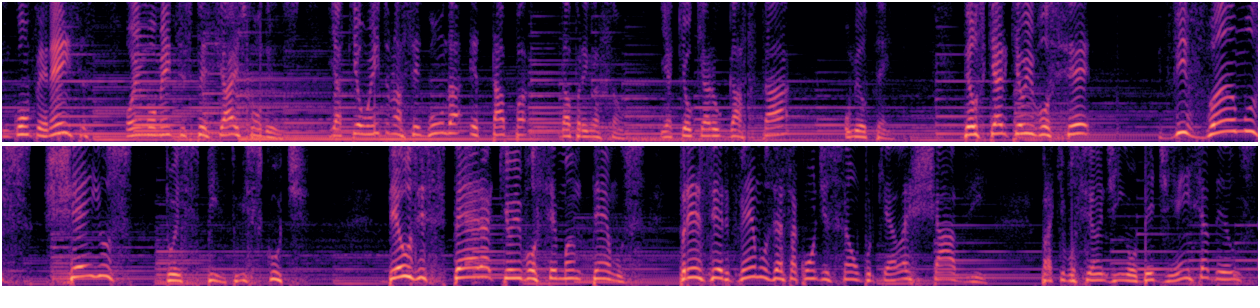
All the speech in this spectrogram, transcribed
em conferências ou em momentos especiais com Deus. E aqui eu entro na segunda etapa da pregação. E aqui eu quero gastar o meu tempo. Deus quer que eu e você vivamos cheios do Espírito. Me escute. Deus espera que eu e você mantemos, preservemos essa condição, porque ela é chave para que você ande em obediência a Deus,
